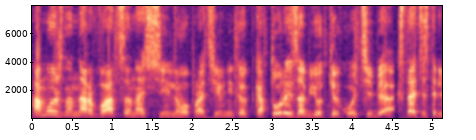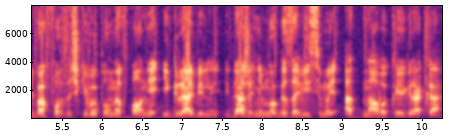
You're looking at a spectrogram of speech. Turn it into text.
А можно нарваться на сильного противника, который забьет киркой тебя. Кстати, стрельба в форточке выполнена вполне играбельной и даже немного зависимой от навыка игрока.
